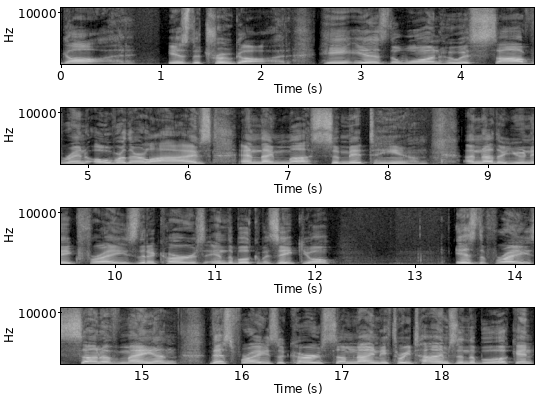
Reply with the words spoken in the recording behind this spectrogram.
God is the true God. He is the one who is sovereign over their lives and they must submit to Him. Another unique phrase that occurs in the book of Ezekiel is the phrase Son of Man. This phrase occurs some 93 times in the book and,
